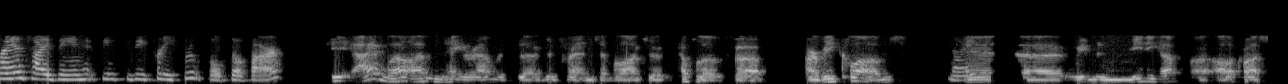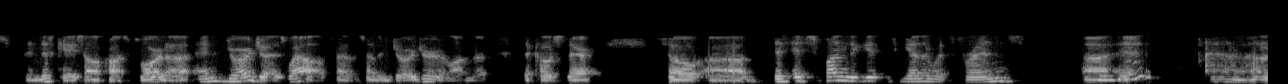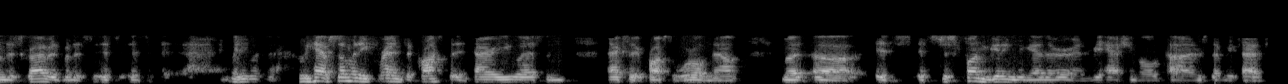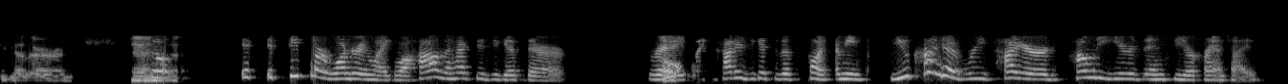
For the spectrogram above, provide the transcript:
franchising it seems to be pretty fruitful so far. Yeah, I'm well. I'm hanging around with uh, good friends that belong to a couple of uh, RV clubs, nice. and uh, we've been meeting up uh, all across, in this case, all across Florida and Georgia as well, southern Georgia along the the coast there. So uh, it, it's fun to get together with friends, uh, mm-hmm. and I don't know how to describe it, but it's it's it's we have so many friends across the entire U.S. and actually across the world now. But uh, it's it's just fun getting together and rehashing old times that we've had together. And and so, uh, if if people are wondering, like, well, how in the heck did you get there, right? Oh. Like, how did you get to this point? I mean, you kind of retired how many years into your franchise?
